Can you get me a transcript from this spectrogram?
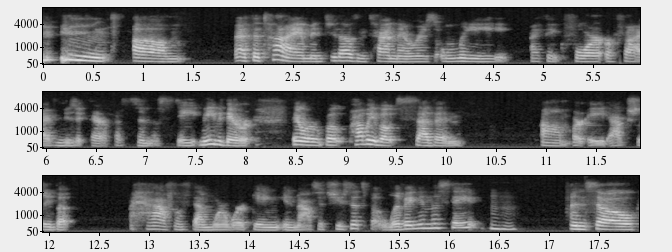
um, at the time in 2010, there was only I think four or five music therapists in the state. Maybe there were there were about probably about seven um, or eight actually, but half of them were working in Massachusetts but living in the state. Mm-hmm. And so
